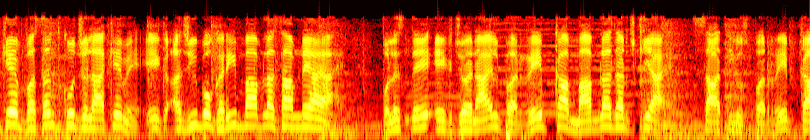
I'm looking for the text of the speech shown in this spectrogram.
के वसंत कुंज इलाके में एक अजीबो गरीब मामला सामने आया है। पुलिस ने एक ज्वेनाइल पर रेप का मामला दर्ज किया है। साथ ही उस पर रेप का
